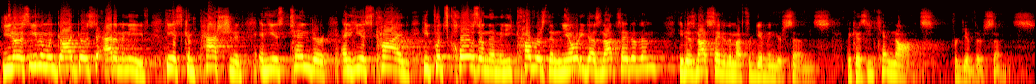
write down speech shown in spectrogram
You notice, even when God goes to Adam and Eve, he is compassionate and he is tender and he is kind. He puts clothes on them and he covers them. You know what he does not say to them? He does not say to them, I've forgiven your sins because he cannot forgive their sins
